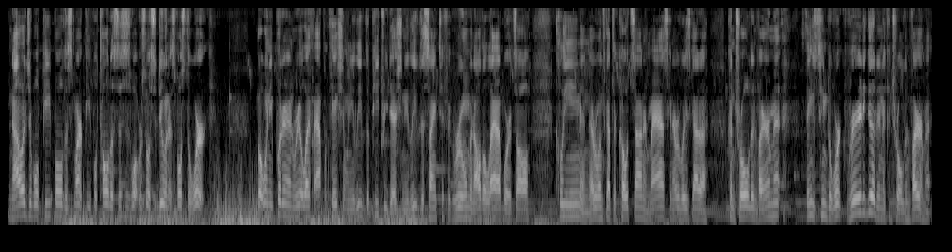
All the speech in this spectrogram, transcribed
knowledgeable people, the smart people told us this is what we're supposed to do and it's supposed to work. But when you put it in real life application, when you leave the petri dish and you leave the scientific room and all the lab where it's all clean and everyone's got their coats on and masks and everybody's got a controlled environment, things seem to work pretty good in a controlled environment.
